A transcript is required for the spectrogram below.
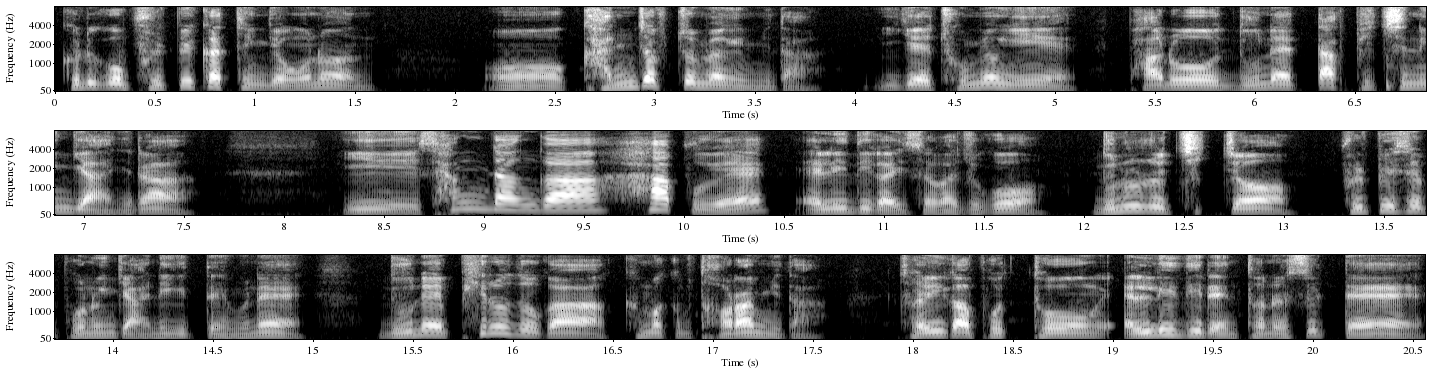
그리고 불빛 같은 경우는 어, 간접 조명입니다. 이게 조명이 바로 눈에 딱 비치는 게 아니라 이 상단과 하부에 LED가 있어 가지고 눈으로 직접 불빛을 보는 게 아니기 때문에 눈의 피로도가 그만큼 덜합니다. 저희가 보통 LED 랜턴을 쓸 때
